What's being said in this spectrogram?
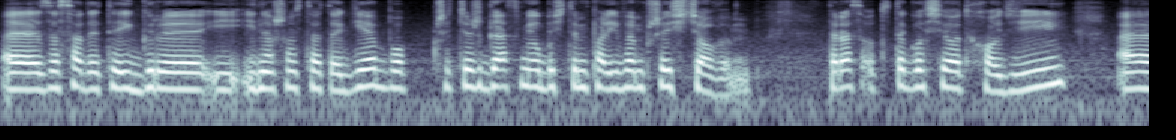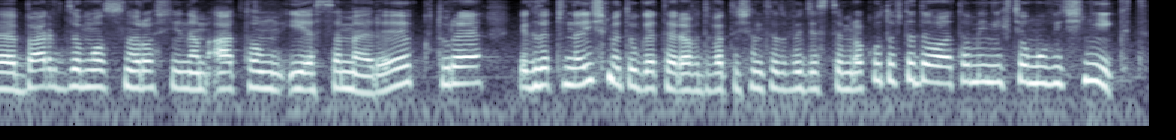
e, zasady tej gry i, i naszą strategię, bo przecież gaz miał być tym paliwem przejściowym. Teraz od tego się odchodzi. E, bardzo mocno rośnie nam atom i SMR-y, które jak zaczynaliśmy tu Getera w 2020 roku, to wtedy o atomie nie chciał mówić nikt.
